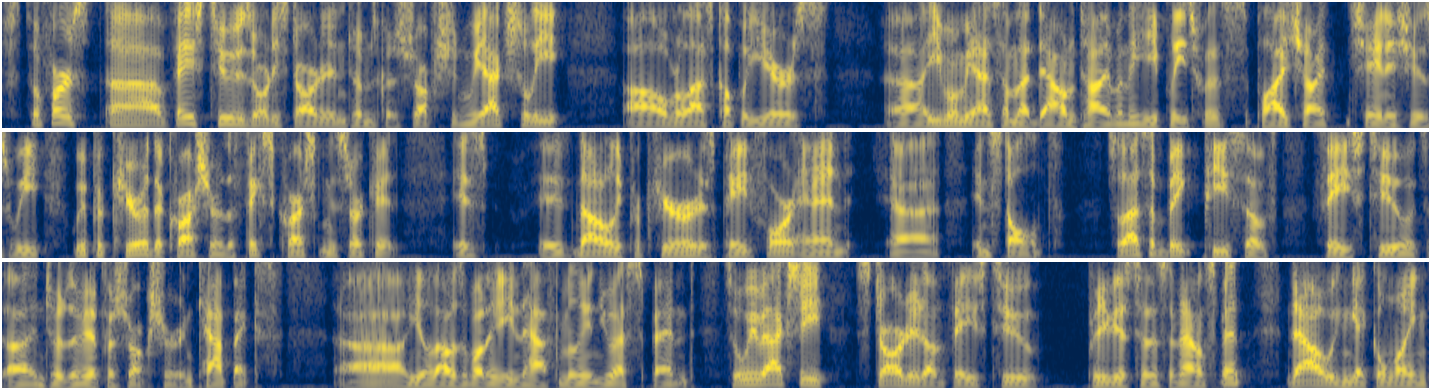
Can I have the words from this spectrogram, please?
So first, uh, phase two has already started in terms of construction. We actually uh, over the last couple of years. Uh, even when we had some of that downtime and the heap leach with supply chain issues, we we procured the crusher. The fixed crushing circuit is is not only procured, is paid for, and uh, installed. So that's a big piece of phase two. It's uh, in terms of infrastructure and capex. Uh, you know that was about an eight and a half million US spend. So we've actually started on phase two previous to this announcement. Now we can get going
